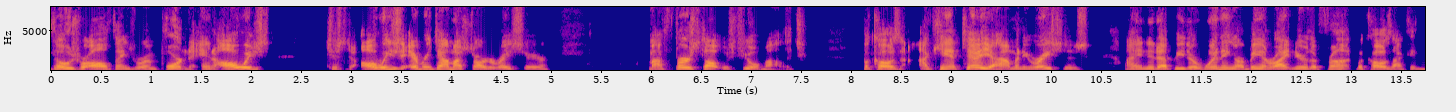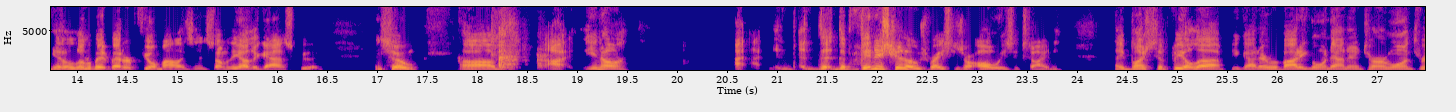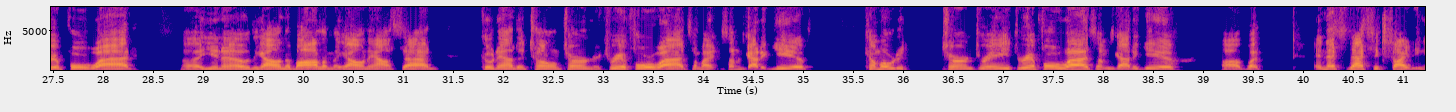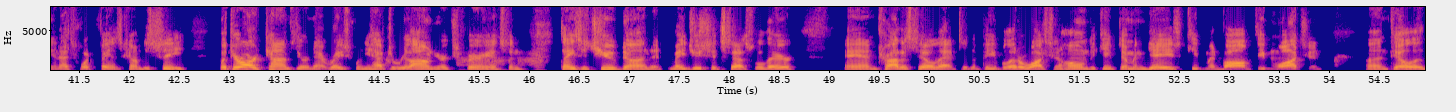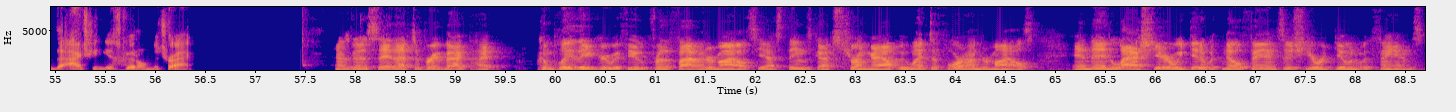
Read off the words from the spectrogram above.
Those were all things were important. And always, just always, every time I start a race here, my first thought was fuel mileage because I can't tell you how many races I ended up either winning or being right near the front because I could get a little bit better fuel mileage than some of the other guys could. And so, um, I, you know, I, the, the finish of those races are always exciting. They bunch the field up. You got everybody going down in turn one, three or four wide. Uh, you know, the guy on the bottom, the guy on the outside, go down the tunnel turn or three or four wide. Somebody, something's got to give. Come over to turn three, three or four wide. Something's got to give. Uh, but and that's that's exciting, and that's what fans come to see. But there are times during that race when you have to rely on your experience and things that you've done that made you successful there, and try to sell that to the people that are watching at home to keep them engaged, keep them involved, keep them watching, until the action gets good on the track. I was going to say that to bring back the hype. Completely agree with you. For the 500 miles, yes, things got strung out. We went to 400 miles. And then last year we did it with no fans. This year we're doing it with fans.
